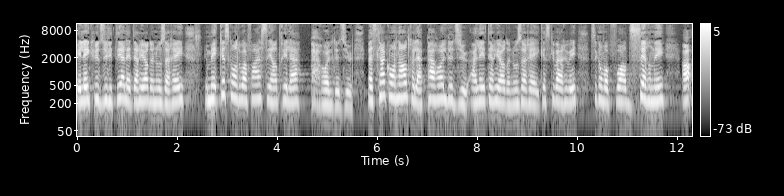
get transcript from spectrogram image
et l'incrédulité à l'intérieur de nos oreilles. Mais qu'est-ce qu'on doit faire? C'est entrer la parole de Dieu. Parce que quand on entre la parole de Dieu à l'intérieur de nos oreilles, qu'est-ce qui va arriver? C'est qu'on va pouvoir discerner, ah,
